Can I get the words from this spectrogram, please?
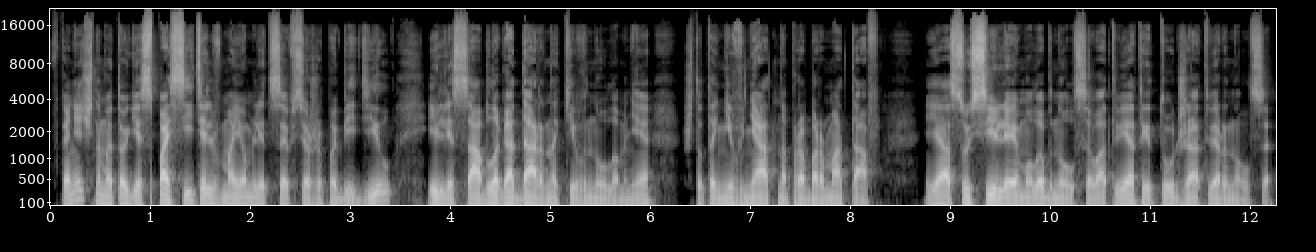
В конечном итоге спаситель в моем лице все же победил, и лиса благодарно кивнула мне, что-то невнятно пробормотав — я с усилием улыбнулся в ответ и тут же отвернулся.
